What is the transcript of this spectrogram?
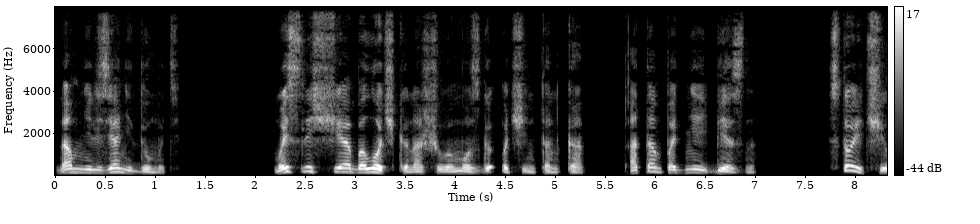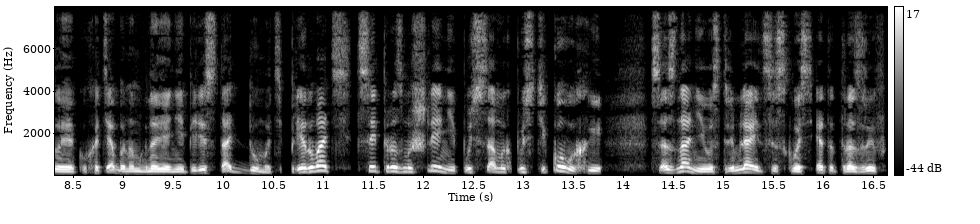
Нам нельзя не думать. Мыслящая оболочка нашего мозга очень тонка, а там под ней бездна. Стоит человеку хотя бы на мгновение перестать думать, прервать цепь размышлений, пусть самых пустяковых, и сознание устремляется сквозь этот разрыв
